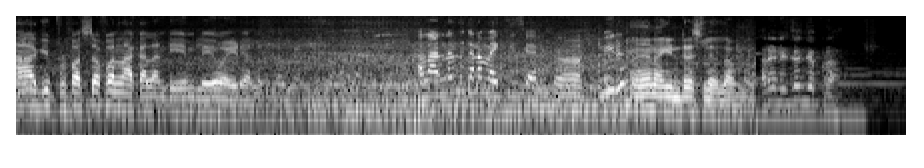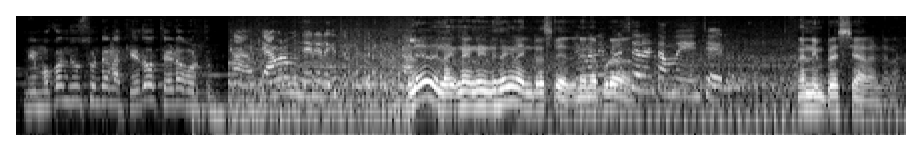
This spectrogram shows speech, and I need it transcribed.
నాకు ఇప్పుడు ఫస్ట్ ఆఫ్ ఆల్ నాకు అలాంటి ఏం లేవు ఐడియాలు. అలా అన్నందుకన్నా మైక్ తీశారు మీరు? నాకు ఇంట్రెస్ట్ లేదు అమ్మాయి అరే నిజం చెప్పురా. నీ ముఖం చూస్తుంటే నాకేదో తేడా కొడుతుంది. ఆ, కెమెరా ముందు నేను ఇలాగే చెప్పండి చెప్పండి లేదు నాకు నాకు నిజంగా ఇంట్రెస్ట్ లేదు. నేను ఎప్పుడు చేయాలంటే అమ్మాయి ఏం చేయాలి నన్ను ఇంప్రెస్ చేయాలంటే నాకు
